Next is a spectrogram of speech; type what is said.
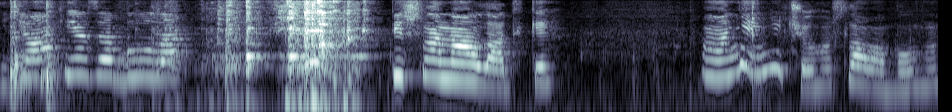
Як я забула. Пішла на оладки. А, ні, нічого, слава Богу.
